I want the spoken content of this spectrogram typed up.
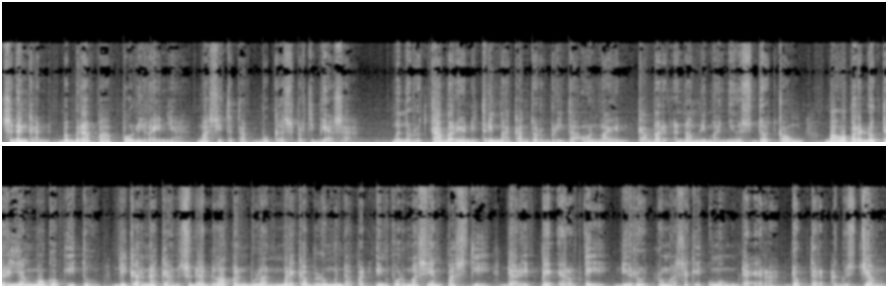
sedangkan beberapa poli lainnya masih tetap buka seperti biasa. Menurut kabar yang diterima kantor berita online kabar65news.com bahwa para dokter yang mogok itu dikarenakan sudah 8 bulan mereka belum mendapat informasi yang pasti dari PLT di rut Rumah Sakit Umum Daerah Dr. Agus Jam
